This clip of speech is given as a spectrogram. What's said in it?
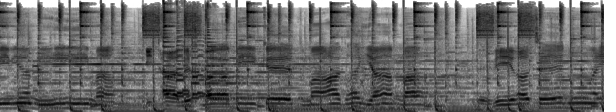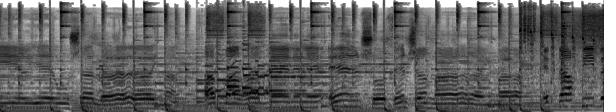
ימים ימימה התהלך מה מקדמה עד הימה בבירתנו עיר ירושלימה אמר המלך לאל שוכן שמיימה אפתח פי ב...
